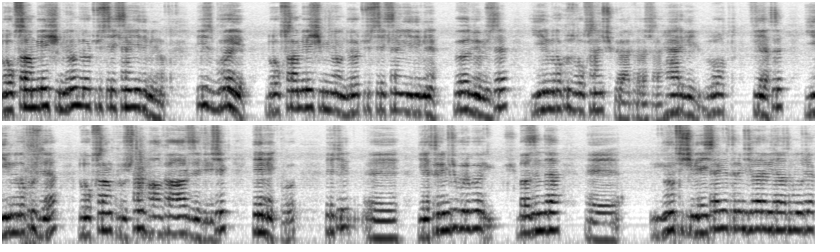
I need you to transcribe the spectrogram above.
95 milyon 487 milyon. Biz burayı 95 milyon 487 bine böldüğümüzde 29.90 çıkıyor arkadaşlar. Her bir lot fiyatı 29 lira 90 kuruştan halka arz edilecek demek bu. Peki e, yatırımcı grubu bazında e, yurt içi bireysel yatırımcılara bir dağıtım olacak.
